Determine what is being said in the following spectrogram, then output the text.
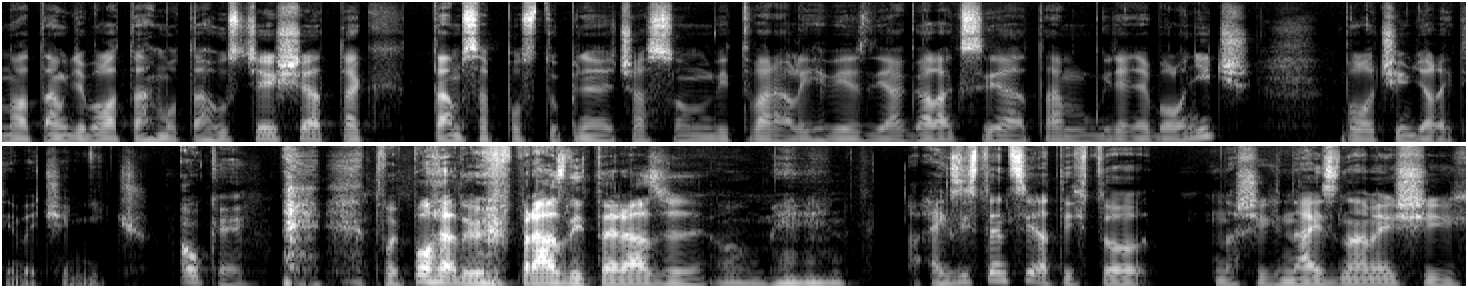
No a tam, kde bola tá hmota hustejšia, tak tam sa postupne časom vytvárali hviezdy a galaxie a tam, kde nebolo nič, bolo čím ďalej tým väčšie nič. OK. Tvoj pohľad je už prázdny teraz, že oh man. A existencia týchto našich najznámejších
